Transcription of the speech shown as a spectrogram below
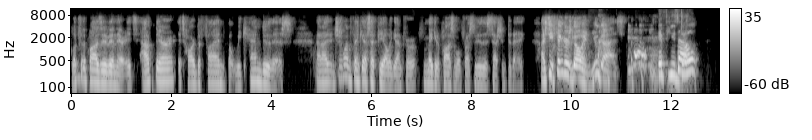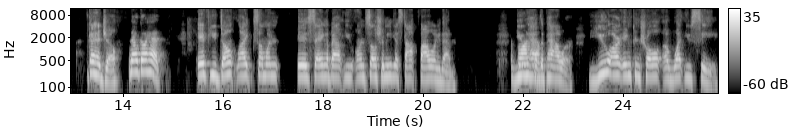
Look for the positive in there. It's out there. It's hard to find, but we can do this. And I just want to thank SFPL again for, for making it possible for us to do this session today. I see fingers going, you guys. If you So- don't, go ahead, Jill. no go ahead If you don't like someone is saying about you on social media, stop following them. You block have the them. power. You are in control of what you see.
